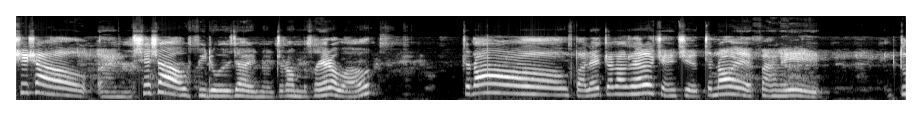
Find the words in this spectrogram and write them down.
ရှေ့လျှောက်အမ်ရှေ့လျှောက်ဗီဒီယိုကြရင်တော့ကျွန်တော်မဆွဲတော့ပါဘူးကျွန်တော်ဗာလဲကျွန်တော်ဆွဲလို့ချင်းချင်းကျွန်တော်ရဲ့ fan လေးသူ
